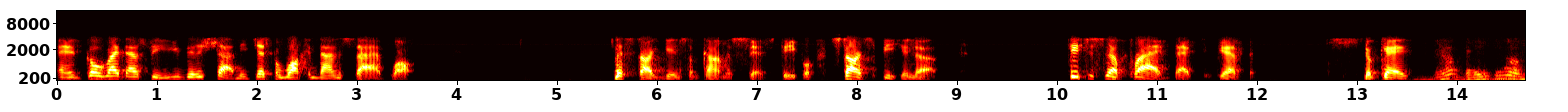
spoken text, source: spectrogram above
and go right down the street, you have shot me just for walking down the sidewalk. Let's start getting some common sense, people. Start speaking up. Get yourself pride back together. Okay? Yep, there you go.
